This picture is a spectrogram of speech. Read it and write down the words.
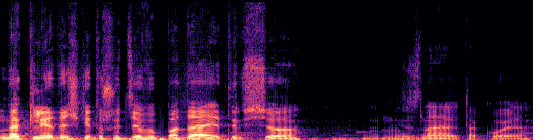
на клеточке то, что тебе выпадает, и все. Не знаю, такое.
